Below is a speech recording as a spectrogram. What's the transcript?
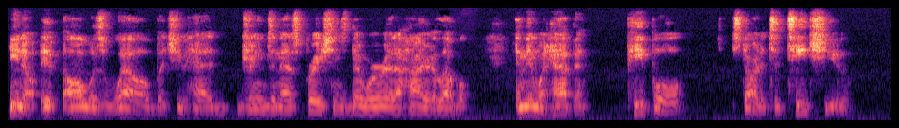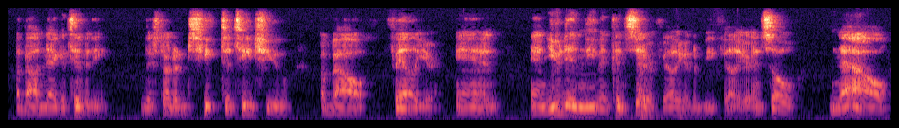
you know, it all was well, but you had dreams and aspirations that were at a higher level. And then what happened? People started to teach you about negativity. They started to, teach you about failure and and you didn't even consider failure to be failure. And so now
